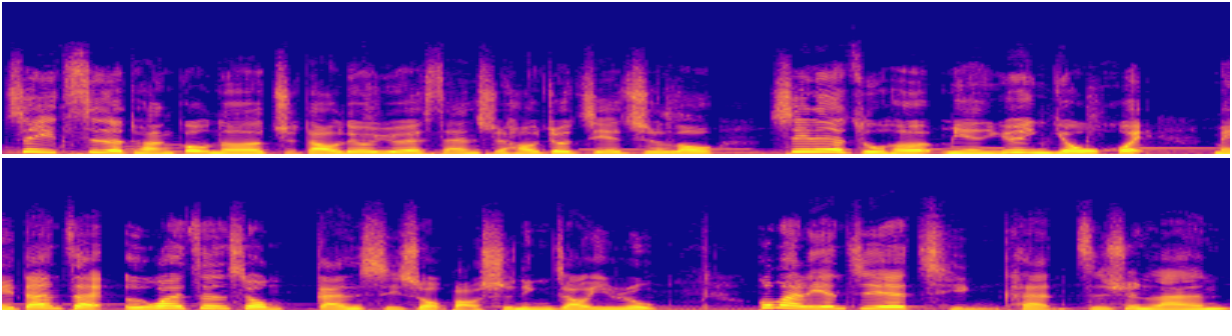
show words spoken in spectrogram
这一次的团购呢，只到六月三十号就截止喽。系列组合免运优惠，每单再额外赠送干洗手保湿凝胶一入。购买链接请看资讯栏。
